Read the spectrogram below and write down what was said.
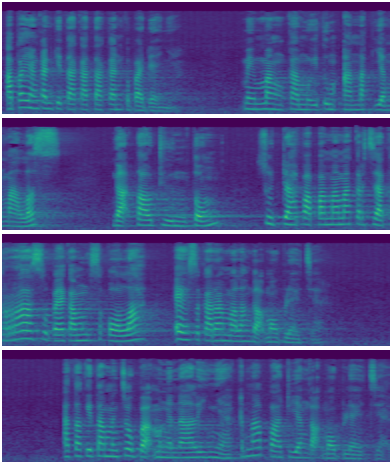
apa yang akan kita katakan kepadanya? Memang kamu itu anak yang males, nggak tahu diuntung, sudah papa mama kerja keras supaya kamu sekolah, eh sekarang malah nggak mau belajar. Atau kita mencoba mengenalinya, kenapa dia nggak mau belajar?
